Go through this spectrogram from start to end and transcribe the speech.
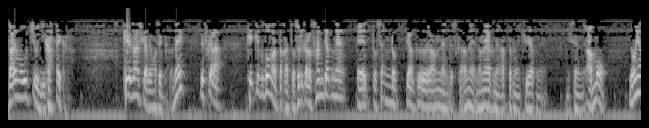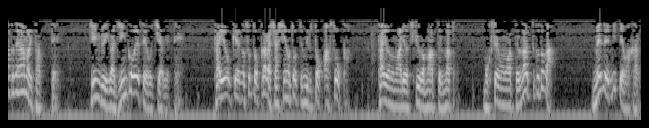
誰も宇宙に行かないから。計算しか出ませんからね。ですから、結局どうなったかと、それから300年、えー、っと、1600何年ですからね、700年、800年、900年、2000年、あ、もう400年余り経って、人類が人工衛星を打ち上げて、太陽系の外から写真を撮ってみると、あ、そうか。太陽の周りを地球が回ってるなと。木星も回ってるなってことが目で見てわかる。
